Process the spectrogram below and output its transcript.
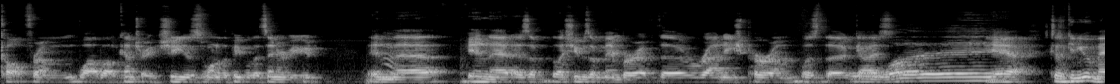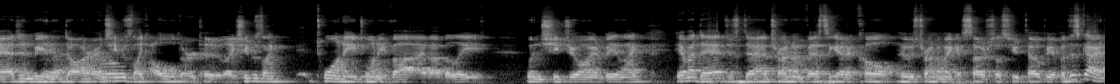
cult from Wild Wild Country. She is one of the people that's interviewed in the in that as a like she was a member of the Rajneeshpuram was the guys. What? Yeah, because can you imagine being Yeah. the daughter? And she was like older too. Like she was like 20, 25, I believe, when she joined, being like, Yeah, my dad just died trying to investigate a cult who was trying to make a socialist utopia. But this guy in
